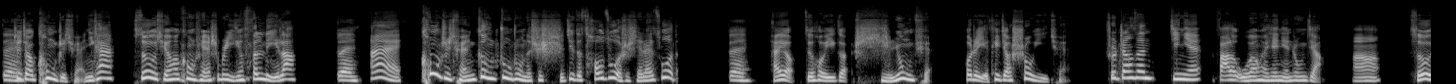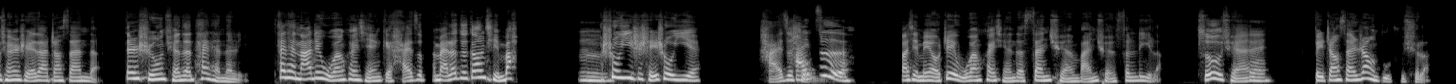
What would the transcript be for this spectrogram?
对，这叫控制权。你看，所有权和控制权是不是已经分离了？对，哎，控制权更注重的是实际的操作是谁来做的。对，还有最后一个使用权，或者也可以叫受益权。说张三今年发了五万块钱年终奖啊，所有权是谁的？张三的，但是使用权在太太那里。太太拿这五万块钱给孩子买了个钢琴吧，嗯，受益是谁受益？孩子。孩子，发现没有？这五万块钱的三权完全分立了，所有权对被张三让渡出去了。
